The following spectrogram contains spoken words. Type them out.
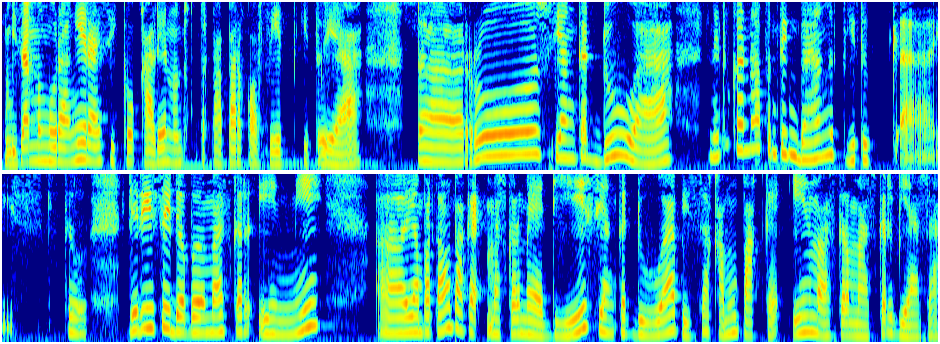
bisa mengurangi resiko kalian untuk terpapar COVID gitu ya. Terus yang kedua, ini tuh karena penting banget gitu guys gitu. Jadi si double masker ini uh, yang pertama pakai masker medis, yang kedua bisa kamu pakaiin masker-masker biasa.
